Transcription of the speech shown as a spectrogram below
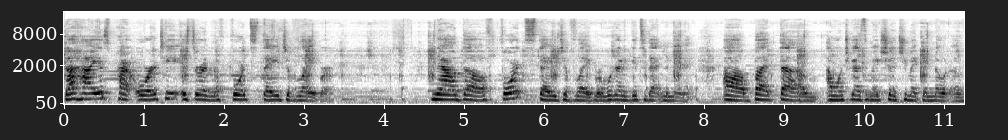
The highest priority is during the fourth stage of labor. Now the fourth stage of labor we're going to get to that in a minute. Uh, but um, I want you guys to make sure that you make a note of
